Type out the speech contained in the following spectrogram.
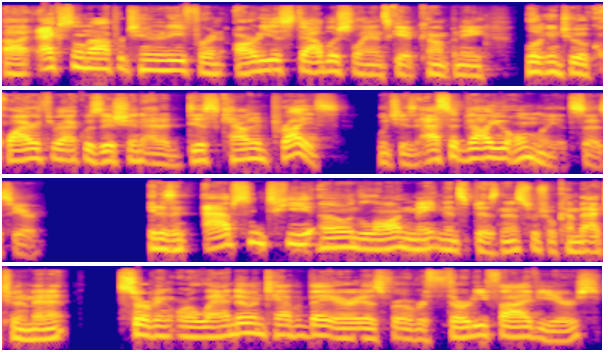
uh, excellent opportunity for an already established landscape company looking to acquire through acquisition at a discounted price, which is asset value only. It says here. It is an absentee owned lawn maintenance business, which we'll come back to in a minute, serving Orlando and Tampa Bay areas for over 35 years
